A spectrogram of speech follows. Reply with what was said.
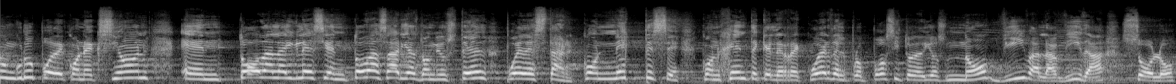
un grupo de conexión en toda la iglesia, en todas áreas donde usted puede estar. Conéctese con gente que le recuerde el propósito de Dios. No viva la vida solo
